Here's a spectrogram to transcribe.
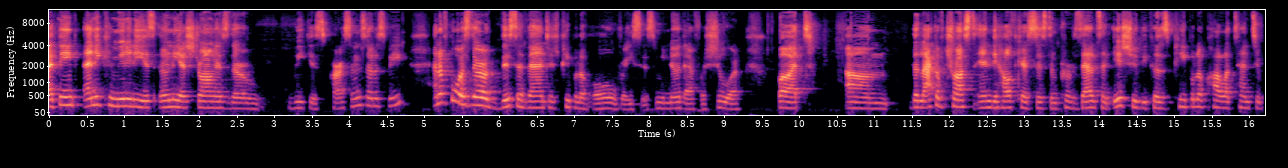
I think any community is only as strong as their weakest person, so to speak. And of course, there are disadvantaged people of all races. We know that for sure. But um, the lack of trust in the healthcare system presents an issue because people of color tend to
